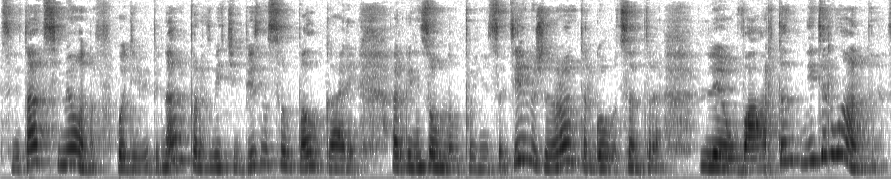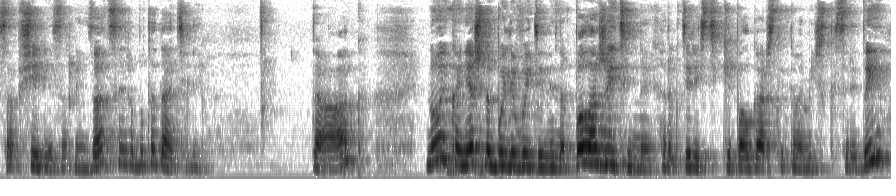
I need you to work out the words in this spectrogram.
Цветан Семенов в ходе вебинара по развитию бизнеса в Болгарии, организованного по инициативе Международного торгового центра Леувартен, Нидерланды, сообщили из организации работодателей. Так, ну и, конечно, были выделены положительные характеристики болгарской экономической среды,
